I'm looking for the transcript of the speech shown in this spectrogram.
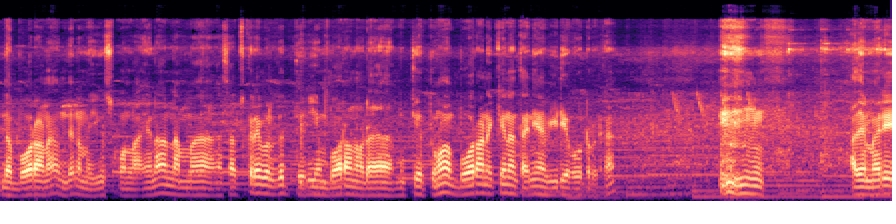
இந்த போரானை வந்து நம்ம யூஸ் பண்ணலாம். ஏன்னா நம்ம சப்ஸ்கிரைபருக்கு தெரியும் போரானோட முக்கியத்துவம். போரானுக்கே நான் தனியாக வீடியோ போட்டிருக்கேன். அதே மாதிரி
